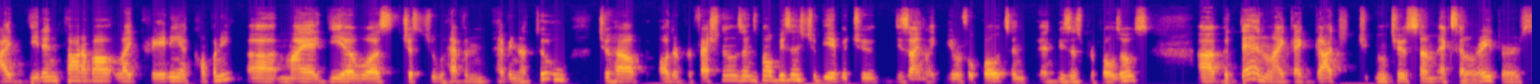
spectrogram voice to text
i didn't thought about like creating a company. Uh, my idea was just to have an, having a tool to help other professionals and small business to be able to design like beautiful quotes and, and business proposals. Uh, but then like i got into some accelerators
